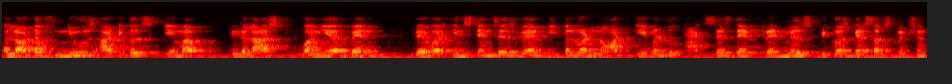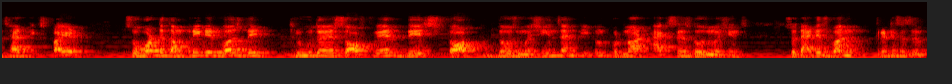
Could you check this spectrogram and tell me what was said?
A lot of news articles came up in the last one year when there were instances where people were not able to access their treadmills because their subscriptions had expired so what the company did was they through their software they stopped those machines and people could not access those machines so that is one criticism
